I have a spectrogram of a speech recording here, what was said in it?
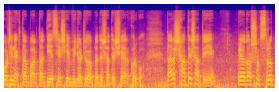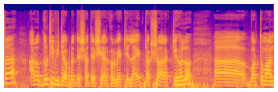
কঠিন একটা বার্তা দিয়েছে সেই ভিডিওটিও আপনাদের সাথে শেয়ার করব। তার সাথে সাথে, প্রিয় দর্শক শ্রোতা, আরও দুটি ভিডিও আপনাদের সাথে শেয়ার করব। একটি লাইভ টকশো আর একটি হলো বর্তমান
